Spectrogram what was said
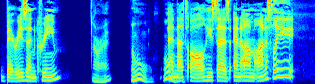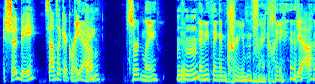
Berries and cream. All right. Ooh. Ooh. And that's all he says. And um honestly, it should be. Sounds like a great Yeah. thing. Certainly. Anything in cream, frankly. Yeah.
